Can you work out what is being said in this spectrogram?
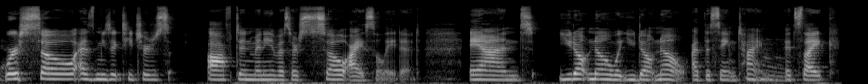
yeah. we're so as music teachers often many of us are so isolated and you don't know what you don't know at the same time mm-hmm. it's like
